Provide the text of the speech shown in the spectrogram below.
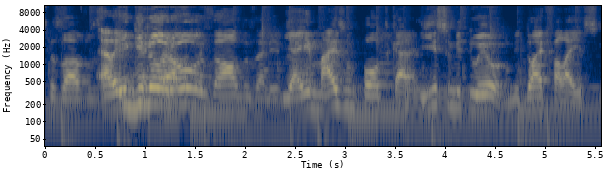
pros ovos. Ela ignorou os ovos ali. E aí, mais um ponto, cara. E isso me doeu, me dói falar isso.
